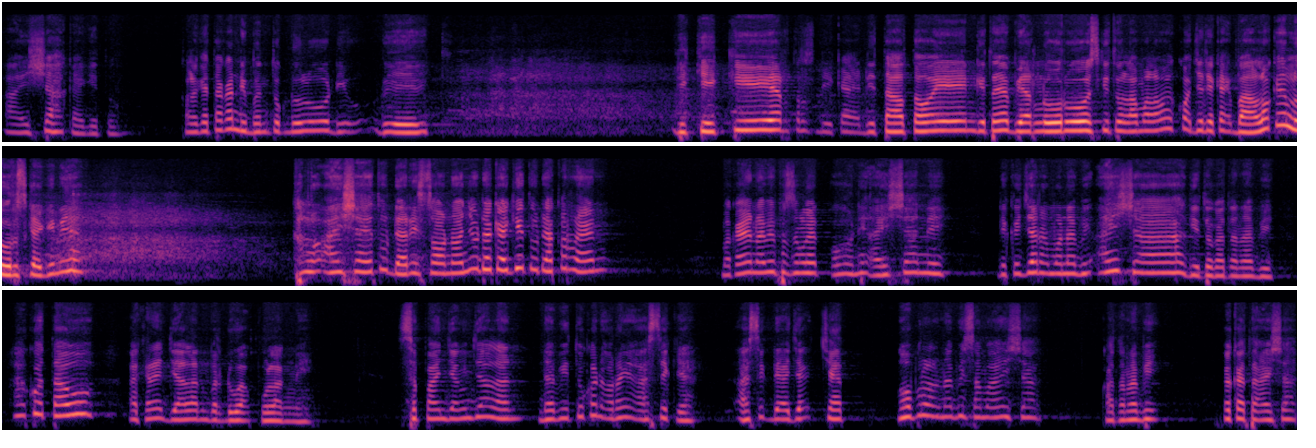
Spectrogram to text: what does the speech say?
Aisyah kayak gitu. Kalau kita kan dibentuk dulu, di, di dikikir terus di kayak ditatoin gitu ya biar lurus gitu lama-lama kok jadi kayak balok ya lurus kayak gini ya. Kalau Aisyah itu dari sononya udah kayak gitu udah keren. Makanya Nabi pas ngeliat oh ini Aisyah nih dikejar sama Nabi Aisyah gitu kata Nabi. Aku ah, tahu akhirnya jalan berdua pulang nih. Sepanjang jalan Nabi itu kan orangnya asik ya asik diajak chat ngobrol Nabi sama Aisyah. Kata Nabi eh, kata Aisyah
